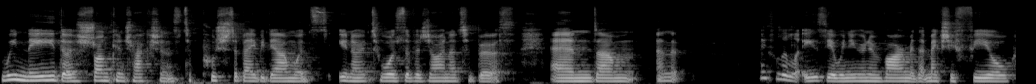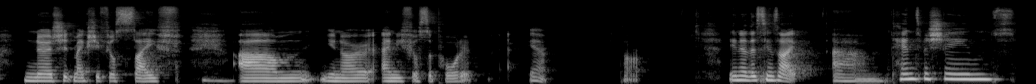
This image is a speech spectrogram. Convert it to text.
we need those strong contractions to push the baby downwards, you know, towards the vagina to birth. And, um, and it makes it a little easier when you're in an environment that makes you feel nurtured, makes you feel safe, mm. um, you know, and you feel supported. Yeah. So, you know, there's things like um, TENS machines,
